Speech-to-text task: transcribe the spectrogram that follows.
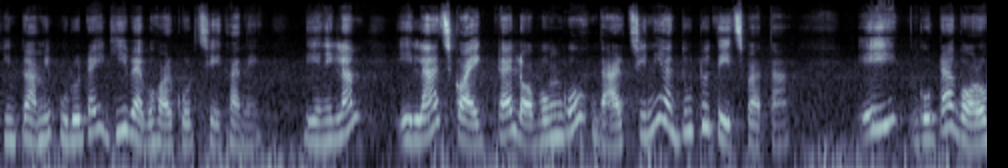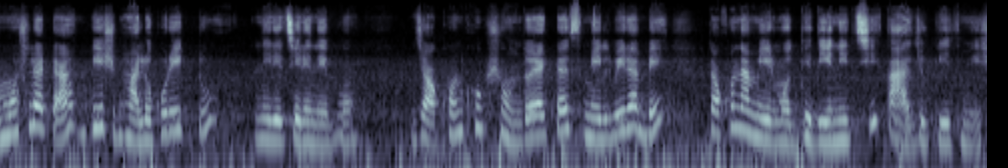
কিন্তু আমি পুরোটাই ঘি ব্যবহার করছি এখানে। দিয়ে নিলাম এলাচ, কয়েকটা লবঙ্গ, দারচিনি আর দুটো তেজপাতা। এই গোটা গরম মশলাটা বেশ ভালো করে একটু নেড়ে চেড়ে নেব। যখন খুব সুন্দর একটা স্মেল বেরাবে তখন আমি এর মধ্যে দিয়ে নিচ্ছি কাজু কিশমিশ।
